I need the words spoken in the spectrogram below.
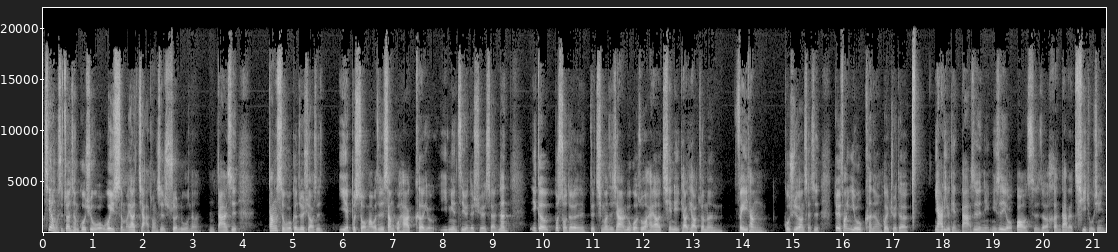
既然我是专程过去，我为什么要假装是顺路呢？嗯，答案是，当时我跟这位徐老师也不熟嘛，我只是上过他课，有一面之缘的学生。那一个不熟的人的情况之下，如果说还要千里迢迢专门飞一趟过去对方城市，对方有可能会觉得。压力有点大，是你你是有抱持着很大的企图心，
